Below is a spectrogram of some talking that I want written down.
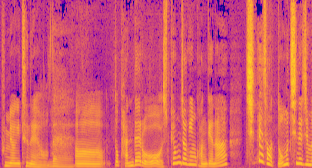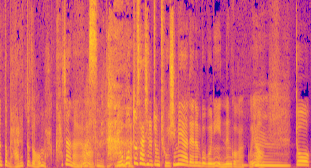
분명히 드네요. 네. 어, 또 반대로 수평적인 관계나 친해서 너무 친해지면 또 말을 또 너무 막 하잖아요. 맞습니다. 요것도 사실 좀 조심해야 되는 부분이 있는 것 같고요. 음. 또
